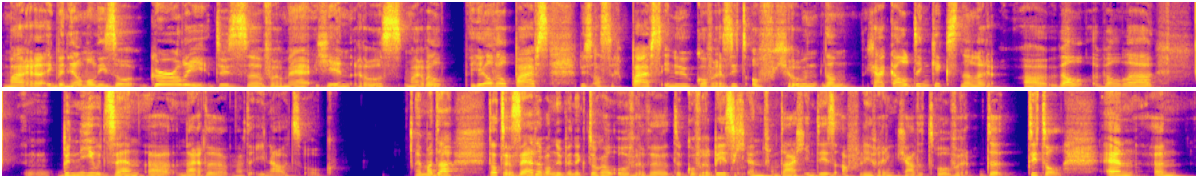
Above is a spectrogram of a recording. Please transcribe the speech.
Maar uh, ik ben helemaal niet zo girly. Dus uh, voor mij geen roos, maar wel heel veel paars. Dus als er paars in uw cover zit of groen, dan ga ik al denk ik sneller wel, wel benieuwd zijn naar, de, naar de inhoud ook. Maar dat, dat terzijde, want nu ben ik toch al over de, de cover bezig en vandaag in deze aflevering gaat het over de titel. En een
